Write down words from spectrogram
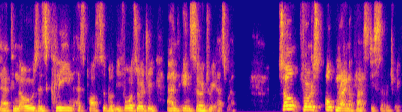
that nose as clean as possible before surgery and in surgery as well. So first, open rhinoplasty surgery.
